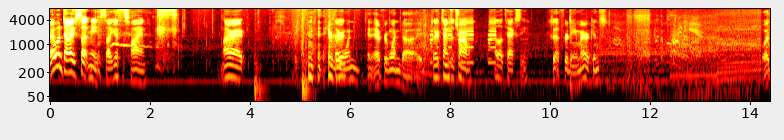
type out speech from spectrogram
Everyone died except me, so I guess it's fine. Alright, everyone and everyone died third time's a charm. Hello, taxi. except for the Americans. What?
